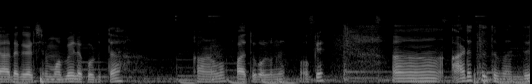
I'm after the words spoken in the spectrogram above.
யாருக்கு கிடச்சிற மொபைலை கொடுத்தா கவனமாக பார்த்துக்கொள்ளுங்க. ஓகே அடுத்தது வந்து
